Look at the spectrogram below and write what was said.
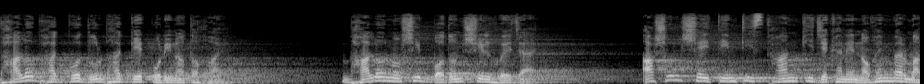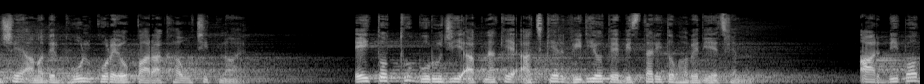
ভালো ভাগ্য দুর্ভাগ্যে পরিণত হয়। ভালো নসিব বদনশীল হয়ে যায়। আসল সেই তিনটি স্থান কি যেখানে নভেম্বর মাসে আমাদের ভুল করেও পা রাখা উচিত নয়? এই তথ্য গুরুজি আপনাকে আজকের ভিডিওতে বিস্তারিতভাবে দিয়েছেন। আর বিপদ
